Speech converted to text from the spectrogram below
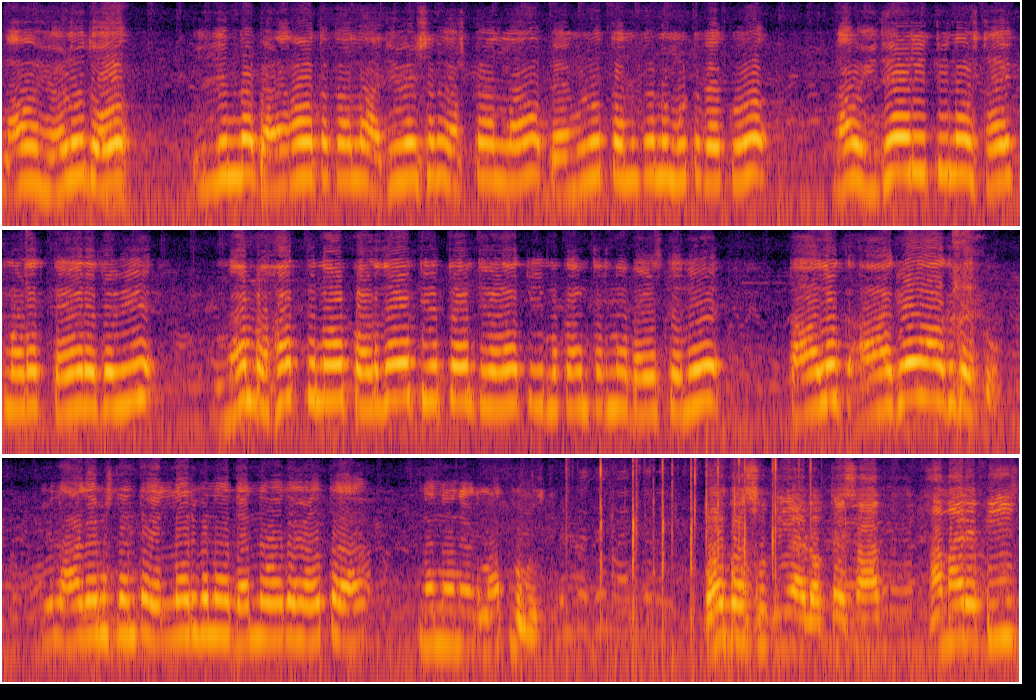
ನಾವು ಹೇಳೋದು ಇಲ್ಲಿಂದ ಬೆಳಗಾವಿ ತನಕ ಅಲ್ಲ ಅಧಿವೇಶನ ಅಷ್ಟೇ ಅಲ್ಲ ಬೆಂಗಳೂರು ತನಕನೂ ಮುಟ್ಟಬೇಕು ನಾವು ಇದೇ ರೀತಿ ನಾವು ಸ್ಟ್ರೈಕ್ ಮಾಡಕ್ ತಯಾರಿದ್ದೀವಿ ನಮ್ಮ ಹಕ್ಕು ನಾವು ಪಡೆದೇ ತೀರ್ಥ ಅಂತ ಹೇಳಕ್ ಈ ಮುಖಾಂತರ ನಾ ಬಯಸ್ತೇನೆ ತಾಲೂಕ್ ಆಗೇ ಆಗಬೇಕು ಇಲ್ಲಿ ಆಗಮಿಸಿದಂತ ಎಲ್ಲರಿಗೂ ನಾವು ಧನ್ಯವಾದ ಹೇಳ್ತಾ ನನ್ನ ಒಂದೆರಡು ಮಾತು ಮುಗಿಸ್ತೀನಿ बहुत बहुत शुक्रिया डॉक्टर साहब हमारे बीच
